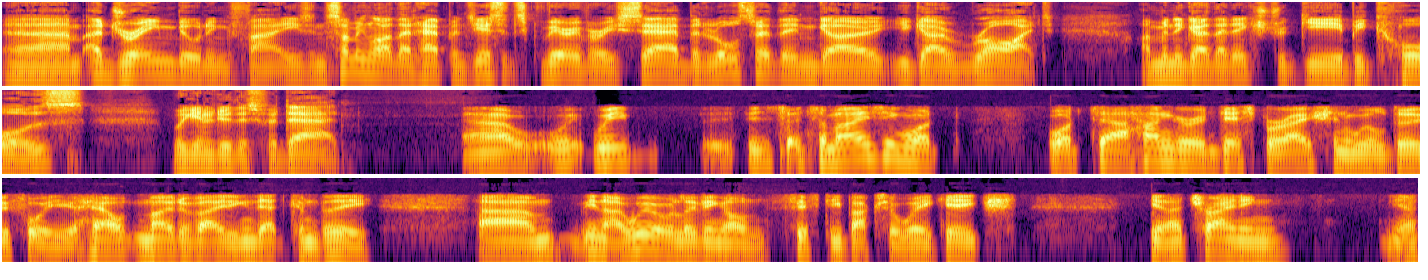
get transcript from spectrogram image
um, a dream building phase, and something like that happens. Yes, it's very very sad, but it also then go you go right. I'm going to go that extra gear because we're going to do this for Dad? Uh, we, we it's, it's, amazing what what uh, hunger and desperation will do for you. How motivating that can be. Um, you know, we were living on fifty bucks a week each. You know, training you know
